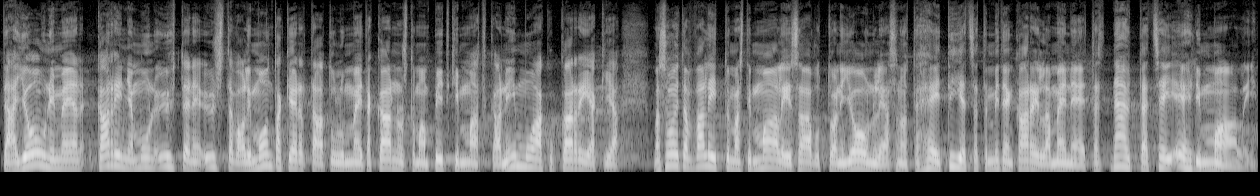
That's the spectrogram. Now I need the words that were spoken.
Tämä Jouni, meidän Karin ja mun yhteinen ystävä, oli monta kertaa tullut meitä kannustamaan pitkin matkaa, niin mua kuin Kariakin. Ja mä soitan välittömästi maaliin saavuttuani Jounille ja sanoin, että hei, tiedätkö, että miten Karilla menee, että näyttää, että se ei ehdi maaliin.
